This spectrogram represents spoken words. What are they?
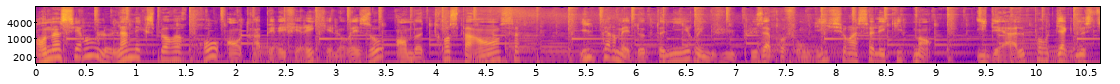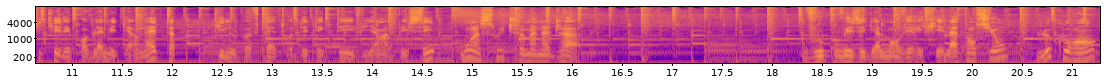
En insérant le LAN Explorer Pro entre un périphérique et le réseau en mode transparence, il permet d'obtenir une vue plus approfondie sur un seul équipement, idéal pour diagnostiquer les problèmes Ethernet qui ne peuvent être détectés via un PC ou un switch manageable. Vous pouvez également vérifier la tension, le courant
